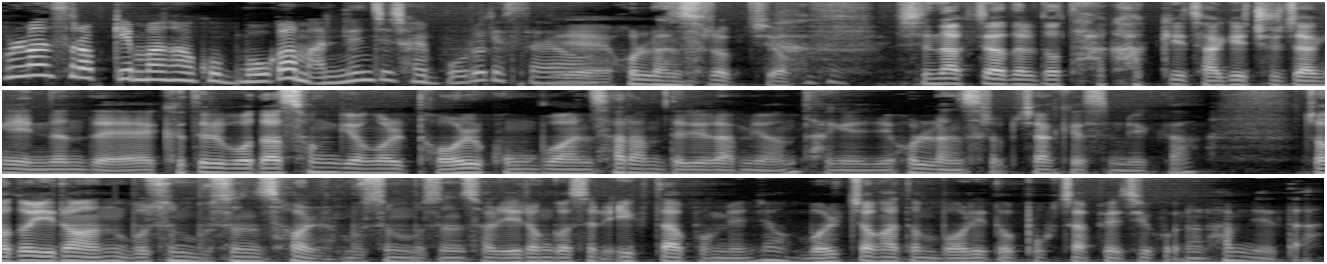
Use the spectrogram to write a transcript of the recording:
혼란스럽기만 하고 뭐가 맞는지 잘 모르겠어요. 예, 혼란스럽죠. 신학자들도 다 각기 자기 주장이 있는데 그들보다 성경을 덜 공부한 사람들이라면 당연히 혼란스럽지 않겠습니까? 저도 이런 무슨 무슨 설, 무슨 무슨 설 이런 것을 읽다 보면요. 멀쩡하던 머리도 복잡해지고는 합니다.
